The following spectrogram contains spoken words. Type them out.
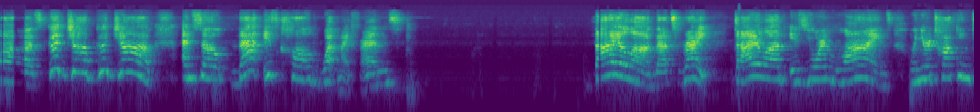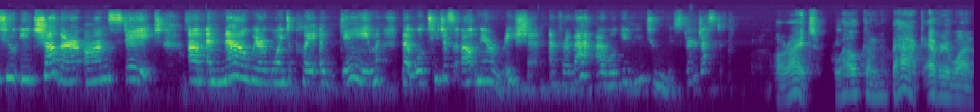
applause. Good job, good job. And so that is called what, my friends? Dialogue, that's right. Dialogue is your lines when you're talking to each other on stage. Um, and now we are going to play a game that will teach us about narration. And for that, I will give you to Mr. Justin. All right, welcome back, everyone.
